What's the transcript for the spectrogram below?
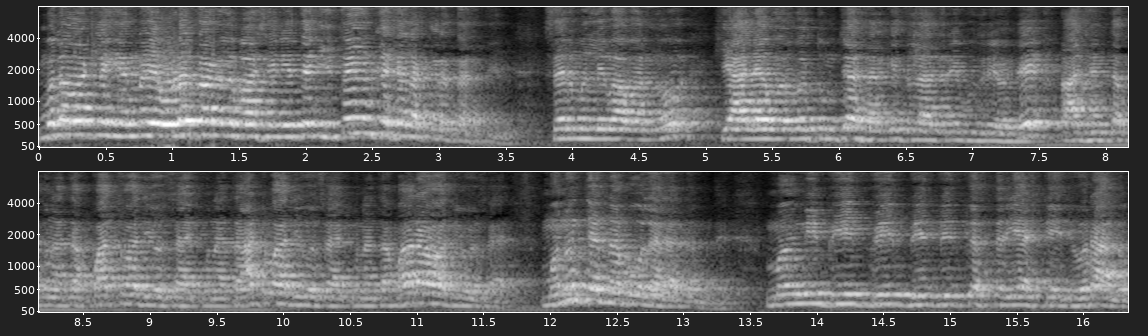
मला वाटलं यांना एवढं चांगलं भाषण येते इथे येऊन कशाला करत असतील? सर म्हणले बाबांनो हे आल्याबरोबर तुमच्यासारखेच लाजरे बुजरे होते. आज यांचा कुणाचा पाचवा दिवस आहे कुणाचा आठवा दिवस आहे कुणाचा बारावा दिवस आहे. म्हणून त्यांना बोलायला जमते मग मी भीत भीत भीत भीत कस तरी या स्टेजवर आलो.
